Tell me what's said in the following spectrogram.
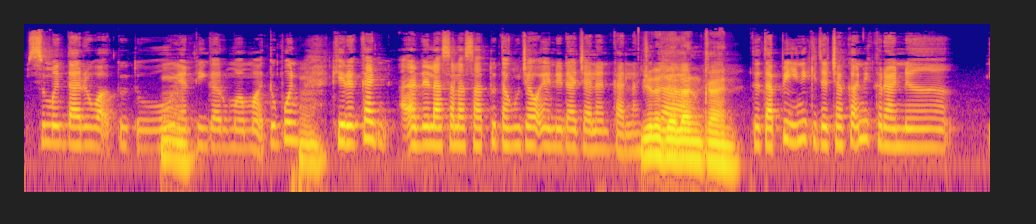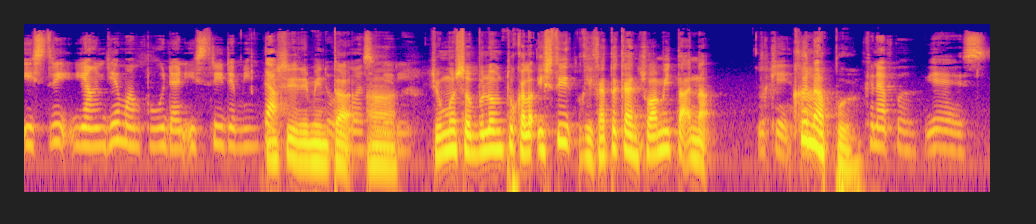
sementara waktu tu hmm. yang tinggal rumah mak tu pun hmm. kirakan adalah salah satu tanggungjawab yang dia dah jalankan lah Dia juga. dah jalankan. Tetapi ini kita cakap ni kerana isteri yang dia mampu dan isteri dia minta Isteri dia minta. untuk Ha. sendiri. Cuma sebelum tu kalau isteri okey katakan suami tak nak. Okey. Kenapa? Kenapa? Yes.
